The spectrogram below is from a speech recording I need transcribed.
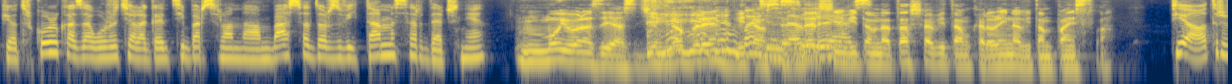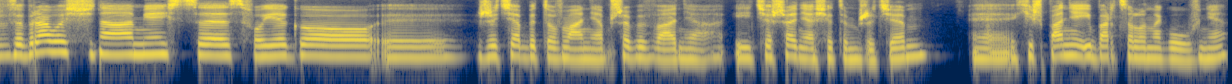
Piotr Kulka, założyciel agencji Barcelona Ambassadors. Witamy serdecznie. Muy buenos días. Dzień dobry. Witam Dzień serdecznie. dobry. Witam Natasza, witam Karolina, witam Państwa. Piotr, wybrałeś na miejsce swojego y, życia, bytowania, przebywania i cieszenia się tym życiem y, Hiszpanię i Barcelonę głównie.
